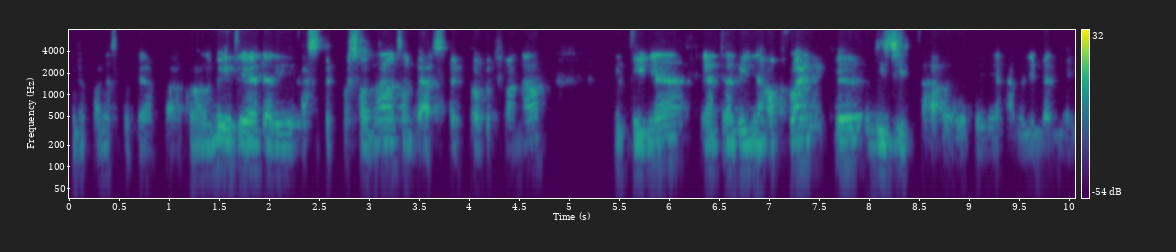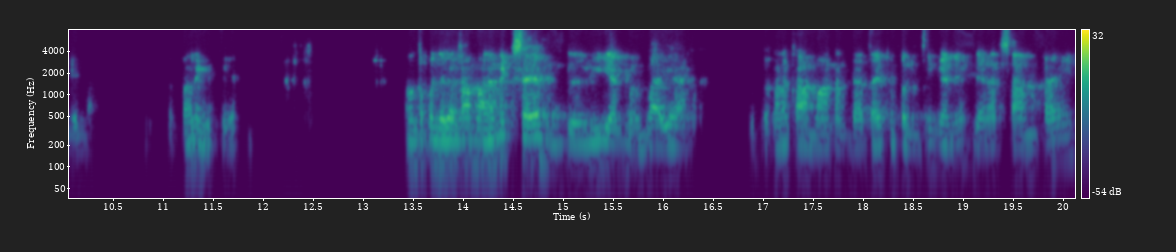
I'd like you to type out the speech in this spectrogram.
ke depannya seperti apa. Kurang lebih itu ya dari aspek personal sampai aspek profesional. Intinya yang tadinya offline ke digital gitu ya. Artinya bagaimana. Paling itu ya. Untuk menjaga keamanan ini saya beli yang berbayar. Gitu. Karena keamanan data itu penting kan ya. Jangan sampai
